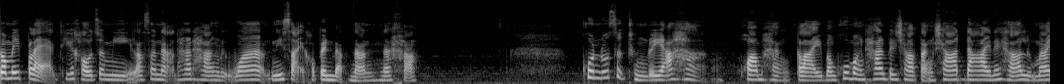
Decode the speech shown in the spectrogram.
ก็ไม่แปลกที่เขาจะมีลักษณะท่าทางหรือว่านิสัยเขาเป็นแบบนั้นนะคะ คุณรู้สึกถึงระยะห่างความห่างไกล บางคู่บางท่านเป็นชาวต่างชาติได้นะคะ หรือไม่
